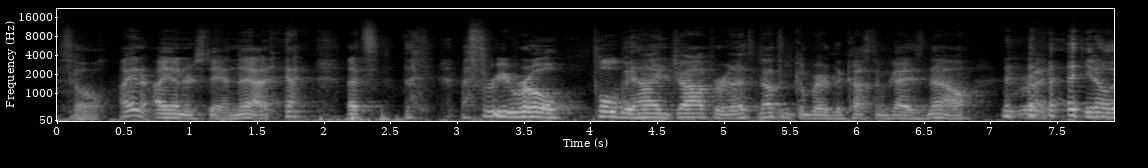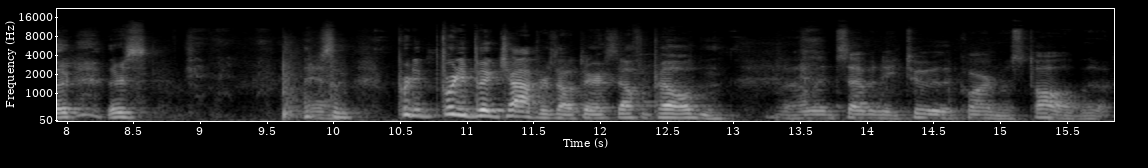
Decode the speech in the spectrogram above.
So I, I understand that. that's a three row pull behind chopper. That's nothing compared to custom guys now. Right. you know, there, there's there's Yeah. some pretty pretty big choppers out there, self propelled, and Well, in '72 the corn was tall, but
